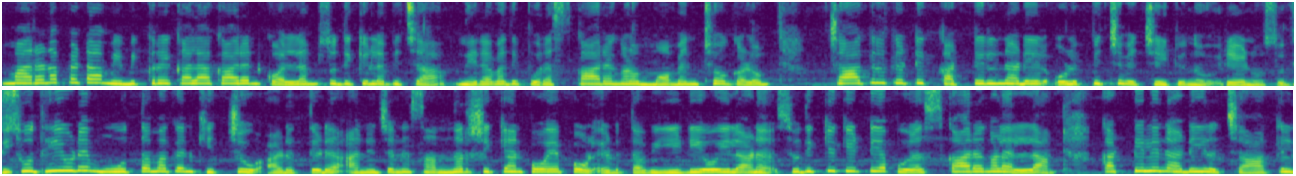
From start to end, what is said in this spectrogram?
മരണപ്പെട്ട മിമിക്രി കലാകാരൻ കൊല്ലം സുധിക്കു ലഭിച്ച നിരവധി പുരസ്കാരങ്ങളും മൊമെന്റോകളും ചാക്കിൽ കെട്ടി കട്ടിലിനടിയിൽ ഒളിപ്പിച്ചു വെച്ചിരിക്കുന്നു രേണു സുധി. സുധിയുടെ മൂത്ത മകൻ കിച്ചു അടുത്തിടെ അനുജനെ സന്ദർശിക്കാൻ പോയപ്പോൾ എടുത്ത വീഡിയോയിലാണ് സുധിക്കു കിട്ടിയ പുരസ്കാരങ്ങളെല്ലാം കട്ടിലിനടിയിൽ ചാക്കിൽ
